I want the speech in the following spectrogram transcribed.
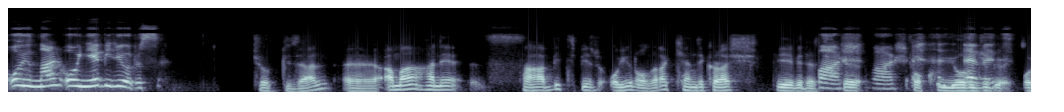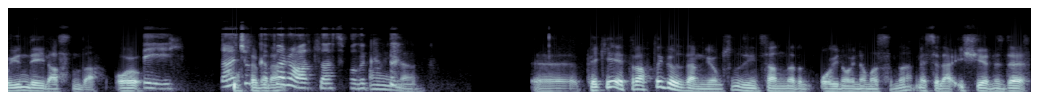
oyunlar oynayabiliyoruz. Çok güzel. Ee, ama hani sabit bir oyun olarak Candy Crush diyebiliriz. Var, Çünkü var. çok yorucu Evet. bir oyun değil aslında. O Değil. Daha çok kafa Muhtemelen- rahatlatmalık. Aynen. Ee, peki etrafta gözlemliyor musunuz insanların oyun oynamasını? Mesela iş yerinizde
